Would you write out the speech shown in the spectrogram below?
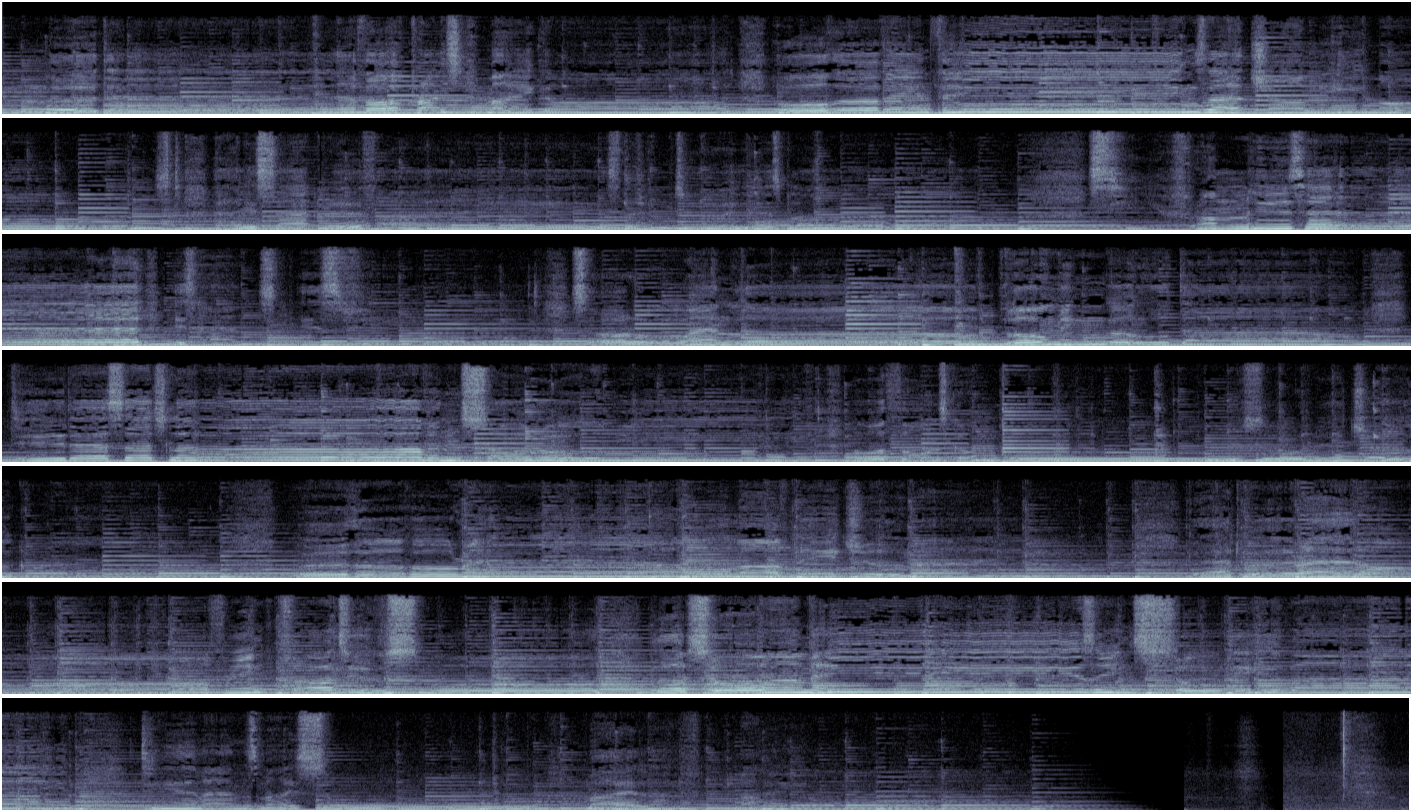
in the death of Christ my God. All the vain things that charm me most, I sacrifice them to His blood. See from His head,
